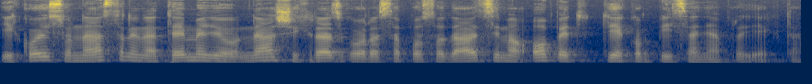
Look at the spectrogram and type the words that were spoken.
i koji su nastali na temelju naših razgovora sa poslodavcima opet tijekom pisanja projekta.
